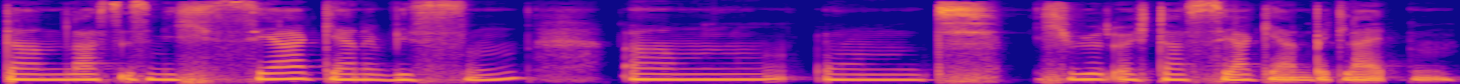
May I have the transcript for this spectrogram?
dann lasst es mich sehr gerne wissen. Ähm, und ich würde euch da sehr gern begleiten.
